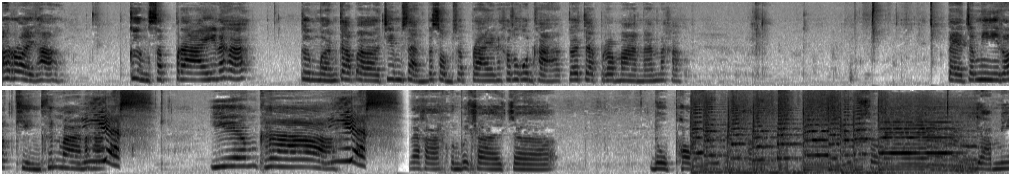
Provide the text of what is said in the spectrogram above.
อร่อยค่ะ กึ่งสไปร์นะคะกึ่งเหมือนกับเอ่อจิมสันผสมสไปร์นะคะทุกคนค่ะ ก็จะประมาณนั้นนะคะ แต่จะมีรสขิงขึ้นมานะคะ Yes! เยี่ยมค่ะ Yes! นะคะ คุณผู้ชายจะดูพอกนะคะส่วนยามี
